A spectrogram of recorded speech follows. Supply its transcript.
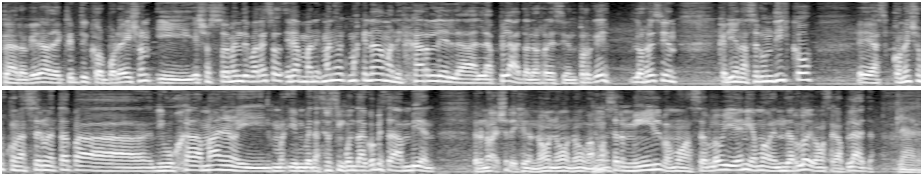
Claro, que era de Cryptic Corporation y ellos solamente para eso era más que nada manejarle la, la plata a los Resident, porque los Resident querían hacer un disco, eh, con ellos con hacer una tapa dibujada a mano y, hacer 50 copias estaban bien, pero no, ellos le dijeron no, no, no, vamos No. a hacer mil, vamos a hacerlo bien y vamos a venderlo y vamos a sacar plata. Claro.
